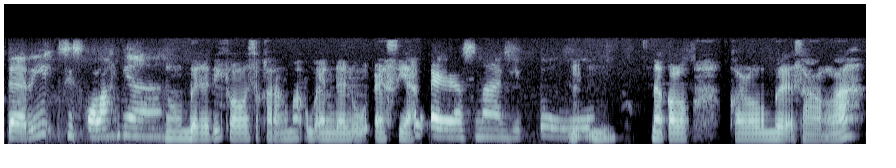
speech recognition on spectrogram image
dari si sekolahnya. No, berarti kalau sekarang mah UN dan US ya. US, nah gitu. Mm -hmm. Nah kalau kalau nggak salah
